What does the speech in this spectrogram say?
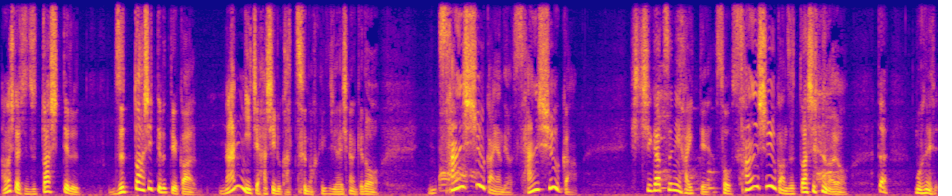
あの人たちずっと走ってる、ずっと走ってるっていうか、何日走るかっつうのが時代じゃんけど、3週間やんだよ。3週間。7月に入って、そう、3週間ずっと走るのよ。だからもうね、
